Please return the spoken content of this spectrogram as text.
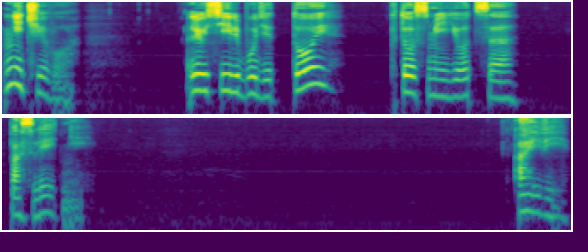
Ничего. Люсиль будет той, кто смеется последней. Айви.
